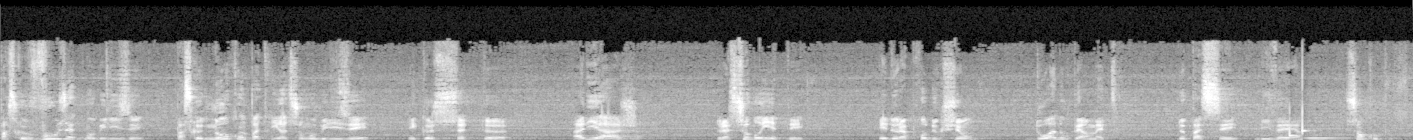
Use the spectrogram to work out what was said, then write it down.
parce que vous êtes mobilisés, parce que nos compatriotes sont mobilisés et que cet euh, alliage de la sobriété et de la production doit nous permettre de passer l'hiver sans coupure.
